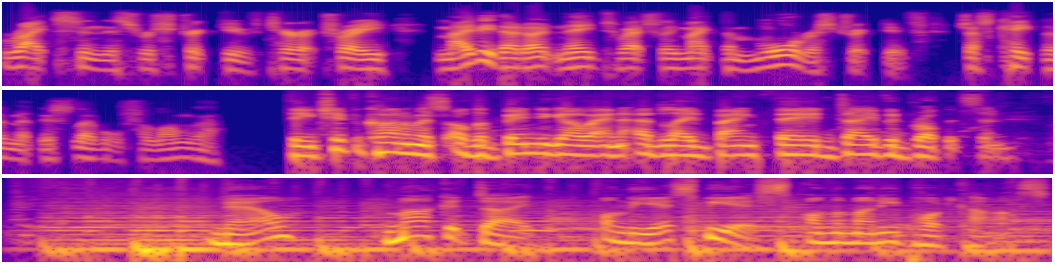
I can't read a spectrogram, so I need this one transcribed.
rates in this restrictive territory. Maybe they don't need to actually make them more restrictive, just keep them at this level for longer. The chief economist of the Bendigo and Adelaide Bank there, David Robertson. Now, Market Day on the SBS On the Money podcast.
